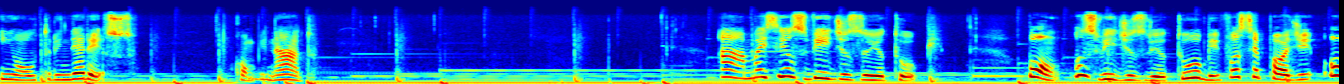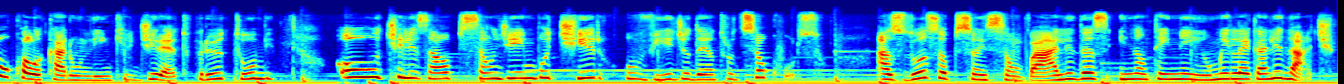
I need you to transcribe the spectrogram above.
em outro endereço. Combinado? Ah, mas e os vídeos do YouTube? Bom, os vídeos do YouTube você pode ou colocar um link direto para o YouTube ou utilizar a opção de embutir o vídeo dentro do seu curso. As duas opções são válidas e não tem nenhuma ilegalidade.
